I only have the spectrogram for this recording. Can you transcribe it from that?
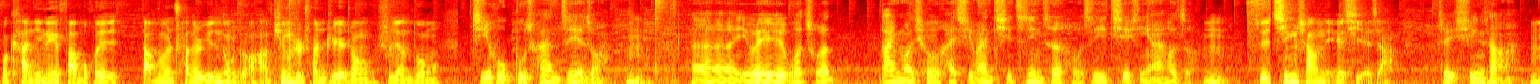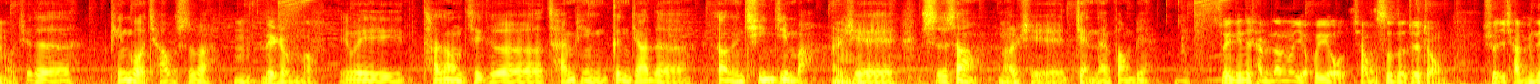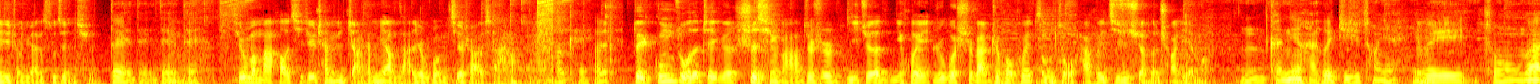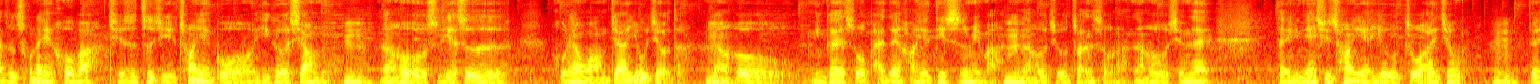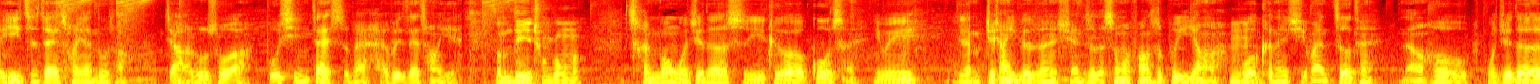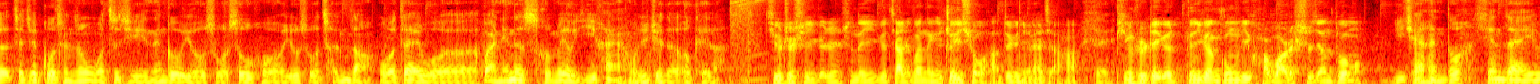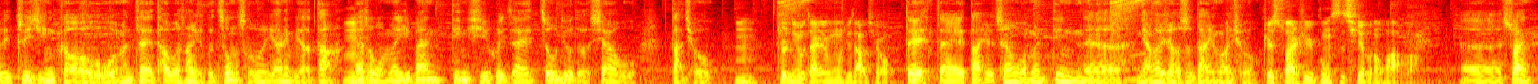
我看您那个发布会，大部分穿的是运动装哈，平时穿职业装时间多吗？几乎不穿职业装。嗯，呃，因为我除了打羽毛球，还喜欢骑自行车，我是一骑行爱好者。嗯，最欣赏哪个企业家？最欣赏啊，嗯，我觉得。苹果乔布斯吧，嗯，为什么呢？因为他让这个产品更加的让人亲近吧，而且时尚，而且简单方便。嗯，所以您的产品当中也会有乔布斯的这种设计产品的一种元素进去。对对对对。其实我们蛮好奇这个产品长什么样子啊，一会儿给我们介绍一下哈。OK。哎，对工作的这个事情啊，就是你觉得你会如果失败之后会怎么做？还会继续选择创业吗？嗯，肯定还会继续创业，因为从诺亚舟出来以后吧，其实自己创业过一个项目，嗯，然后是也是互联网加右脚的，然后应该说排在行业第四名嘛，然后就转手了，然后现在等于连续创业又做艾灸，嗯，对，一直在创业的路上。假如说啊，不幸再失败，还会再创业。怎么定义成功呢？成功，我觉得是一个过程，因为。人就像一个人选择的生活方式不一样啊，我可能喜欢折腾，然后我觉得在这过程中我自己能够有所收获，有所成长。我在我晚年的时候没有遗憾，我就觉得 OK 了。其实这是一个人生的一个价值观的一个追求哈，对于你来讲哈。对。平时这个跟员工一块玩的时间多吗？以前很多，现在因为最近搞我们在淘宝上有个众筹，压力比较大。但是我们一般定期会在周六的下午打球。嗯，就是您会带员工去打球？对，在大学城我们定了两个小时打羽毛球。这算是一个公司企业文化吧？呃，算。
